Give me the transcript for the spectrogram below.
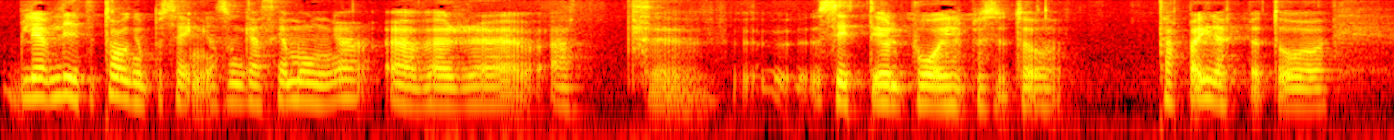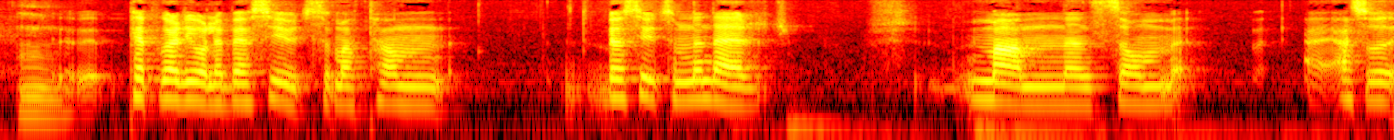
blev lite tagen på sängen som ganska många över eh, att eh, City höll på helt plötsligt att tappa greppet och mm. Pep Guardiola börjar se ut som att han börjar se ut som den där mannen som Alltså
